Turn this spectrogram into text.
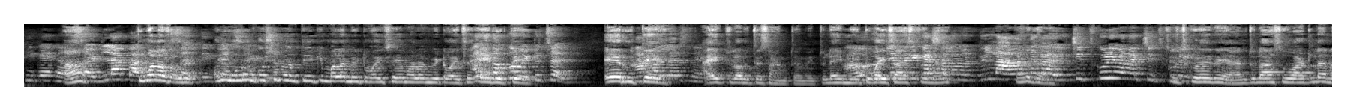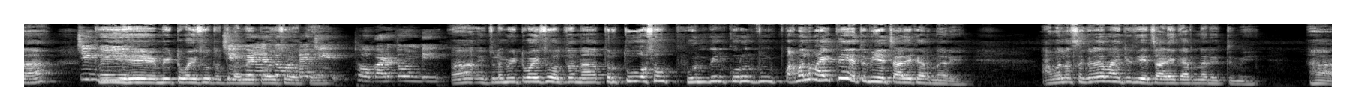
ठीक आहे हा? ना सडला पाहिजे, तुम्हाला संदीप आणि वरून सडला. कशी म्हणते की मला मिटवायचंय मला मिटवायचं अरे ए नको ऋते चल. ए ऋते आम्हालाच नाही. ऐक तुला ऋते सांगतो मी. तुला हे अहो, मिटवायचं तरी असतं कशाला ना म्हणतील? काय? म्हणा चिचकुळी. चिचकुळे नाही. आणि तुला असं वाटलं ना की चिंगळी. हे मिटवायचं होतं तुला चिंगळ्या मिटवायचं तोंडाची होतं थोबाड तोंडी. हा तुला मिटवायचं होतं ना तर तू असं फोन बिन करून आम्हाला माहिती आहे तुम्ही हे चाळे करणारे. आम्हाला सगळं माहिती आहे हे चाळे करणारे तुम्ही. हा.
